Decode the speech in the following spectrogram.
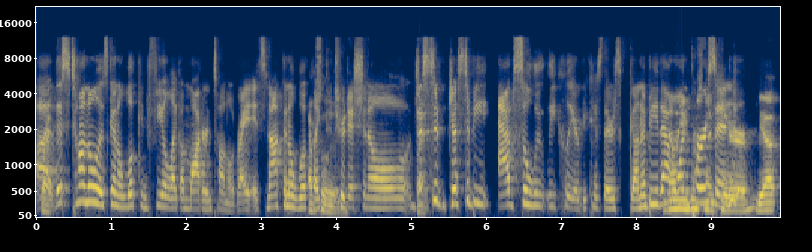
uh, Right. this tunnel is going to look and feel like a modern tunnel right it's not going to look like the traditional just to just to be absolutely clear because there's going to be that one person clear. Yep.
